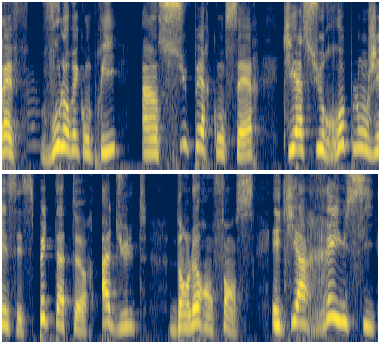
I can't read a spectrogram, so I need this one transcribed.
Bref, vous l'aurez compris, un super concert qui a su replonger ses spectateurs adultes dans leur enfance et qui a réussi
